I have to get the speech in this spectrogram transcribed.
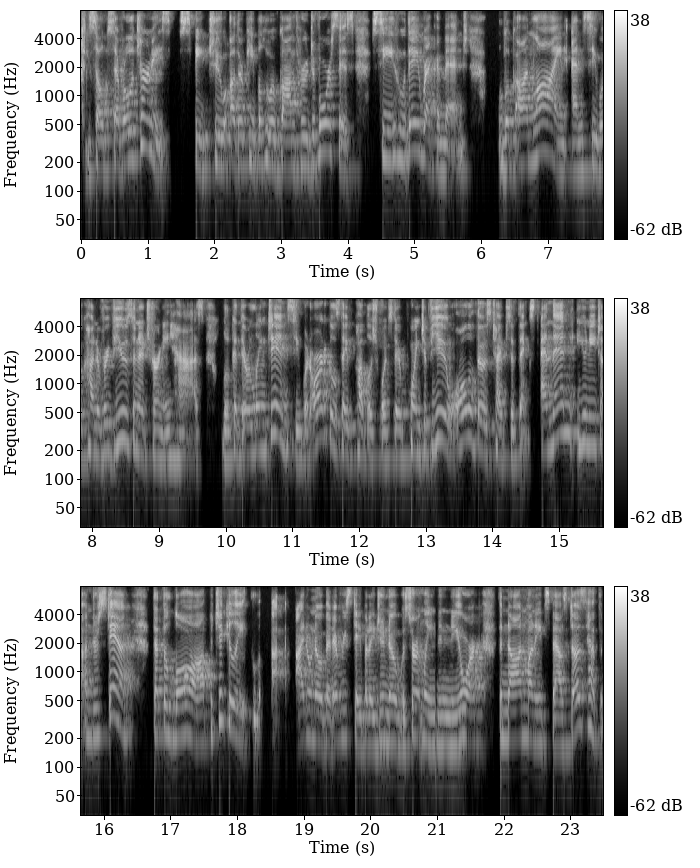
consult several attorneys, speak to other people who have gone through divorces, see who they recommend look online and see what kind of reviews an attorney has look at their linkedin see what articles they've published what's their point of view all of those types of things. And then you need to understand that the law particularly i don't know about every state but i do know certainly in new york the non-moneyed spouse does have the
